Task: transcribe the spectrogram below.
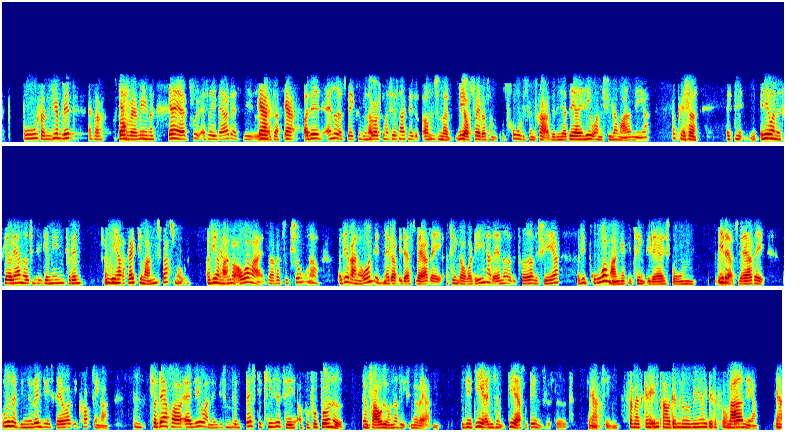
bruge sådan lige om lidt? Altså, forstår ja. du, hvad jeg mener? Ja, ja, altså i hverdagslivet. Ja, altså. ja. Og det er et andet aspekt, som vi nok også kommer til at snakke lidt om, mm. som er, vi opfatter som utrolig centralt ved det her, det er, at eleverne fylder meget mere. Okay. Altså, at de, eleverne skal jo lære noget, fordi det giver mening for dem. Og mm. de har rigtig mange spørgsmål. Og de har ja. mange overvejelser og refleksioner. Og de render rundt i, netop i deres hverdag og tænker over det ene og det andet og det tredje og det fjerde. Og de bruger mange af de ting, de lærer i skolen mm. i deres hverdag, uden at de nødvendigvis laver de koblinger. Mm. Så derfor er eleverne ligesom den bedste kilde til at få forbundet den faglige undervisning med verden. Fordi de er ligesom, de er forbindelsesledet. kan ja. Man sige. Så man skal have inddraget dem noget mere i det, der foregår. Meget mere. Ja.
